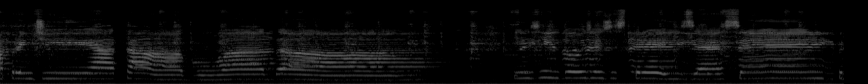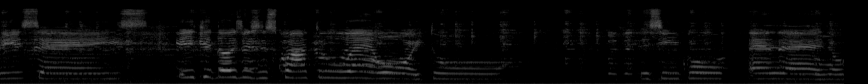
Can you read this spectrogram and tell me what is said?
Aprendi a tabuada. Vezes três é sempre seis. E que dois vezes quatro é oito. E cinco é não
